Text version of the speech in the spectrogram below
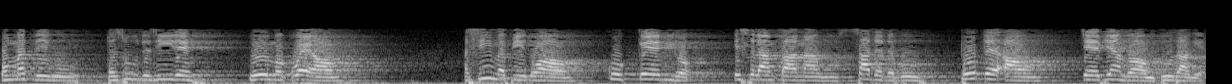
အွမ်မတ်တွေကိုတစုတစည်းတဲ့ဝေးမကွဲအောင်အစည်းမပြေသွားအောင်ကိုကဲပြီးတော့အစ္စလာမ်သာနာကိုစတဲ့တဘူးတိုးတက်အောင်ကျယ်ပြန့်သွားအောင်ကြိုးစားခဲ့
